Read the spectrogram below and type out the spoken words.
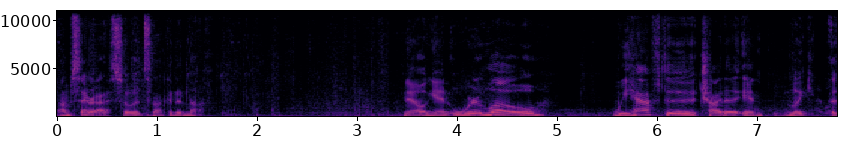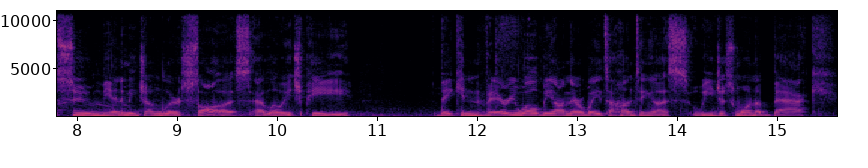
I'm Serath, so it's not good enough. Now again, we're low. We have to try to like assume the enemy jungler saw us at low HP. They can very well be on their way to hunting us. We just want to back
